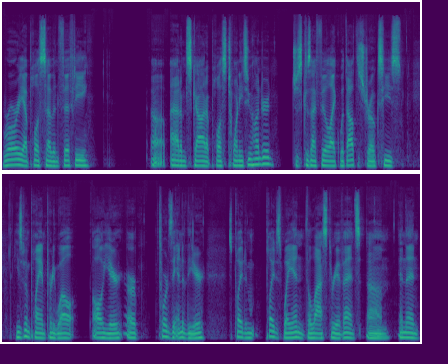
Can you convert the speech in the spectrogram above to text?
Rory at plus seven fifty. Uh, Adam Scott at plus twenty two hundred. Just because I feel like without the strokes, he's he's been playing pretty well all year, or towards the end of the year. He's played played his way in the last three events. Um, and then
